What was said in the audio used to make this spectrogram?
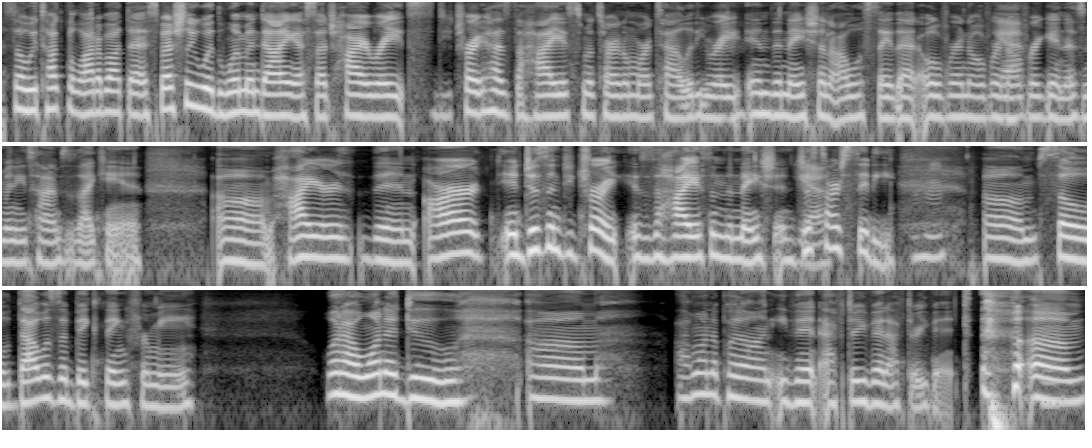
so we talked a lot about that especially with women dying at such high rates detroit has the highest maternal mortality rate in the nation i will say that over and over Mm-hmm. Yeah. and over again as many times as i can um, higher than our it, just in detroit is the highest in the nation just Yeah. our city Mhm. um, so that was a big thing for me. What I want to do, um, I want to put on event after event after event. um,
